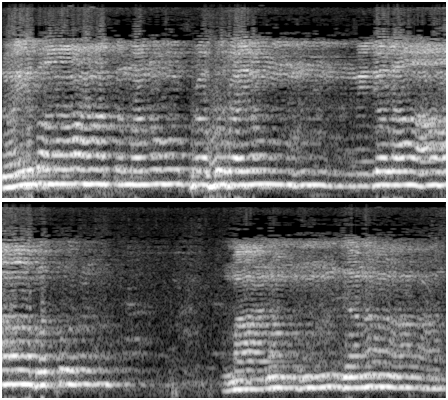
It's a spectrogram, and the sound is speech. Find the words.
নৈবাত্মনো প্রভুরয়ং নিজলাভ কুরু মানম জনাদ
